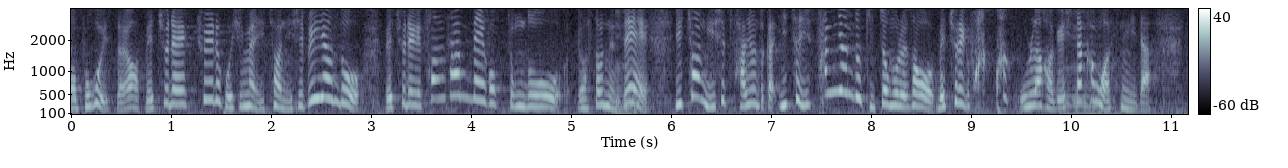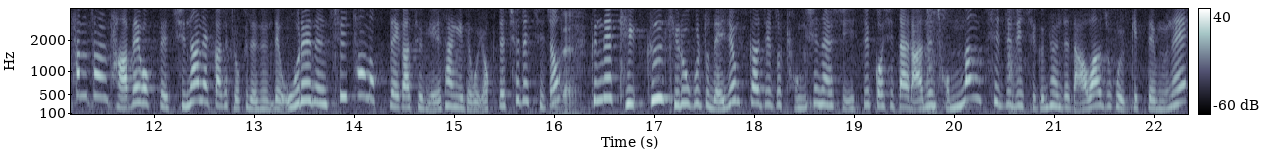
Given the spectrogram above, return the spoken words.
어, 보고 있어요. 매출액 추이를 보시면 2021년도 매출액이 1,300억 정도였었는데 2024년도 그러니까 2023년도 기점으로 해서 매출액이 확확 올라가기 시작한 것 같습니다. 3,400억대 지난해까지 그렇게 됐는데 올해는 7천억대가 지금 예상이 되고 역대 최대치죠. 네. 근데 기- 그 기록을 또 내년까지도 경신할 수 있을 것이다라는 전망치들이 지금 현재 나와주고 있기 때문에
